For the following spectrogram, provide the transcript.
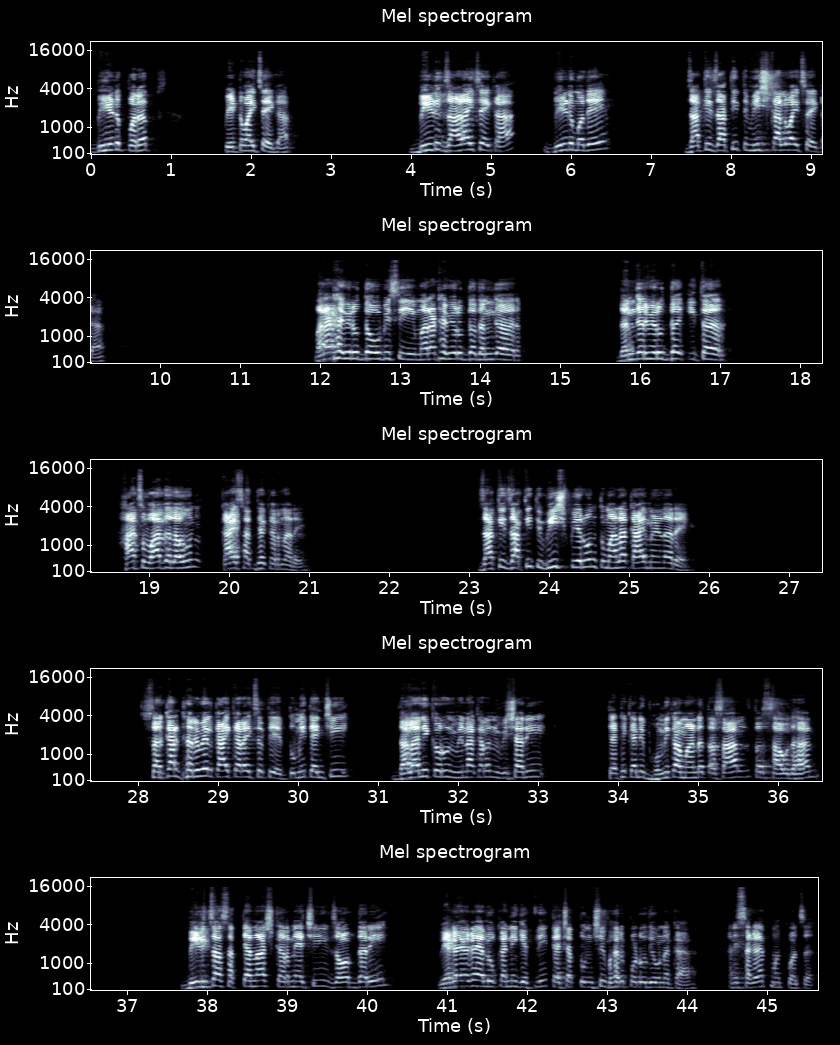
बीड परत पेटवायचंय का? बीड जाळायचंय का? बीडमध्ये जाती जातीत विष कालवायचंय का? मराठा विरुद्ध ओबीसी मराठा विरुद्ध धनगर धनगर विरुद्ध इतर हाच वाद लावून काय साध्य करणार आहे? जाती जातीत विष पेरून तुम्हाला काय मिळणार आहे? सरकार ठरवेल काय करायचं ते. तुम्ही त्यांची दलाली करून विनाकारण विषारी त्या ठिकाणी भूमिका मांडत असाल तर सावधान. बीडचा सत्यानाश करण्याची जबाबदारी वेगळ्या वेगळ्या लोकांनी घेतली त्याच्यात तुमची भर पडू देऊ नका. आणि सगळ्यात महत्वाचं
